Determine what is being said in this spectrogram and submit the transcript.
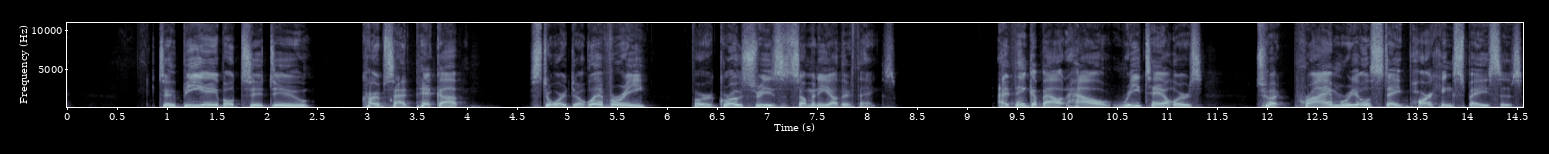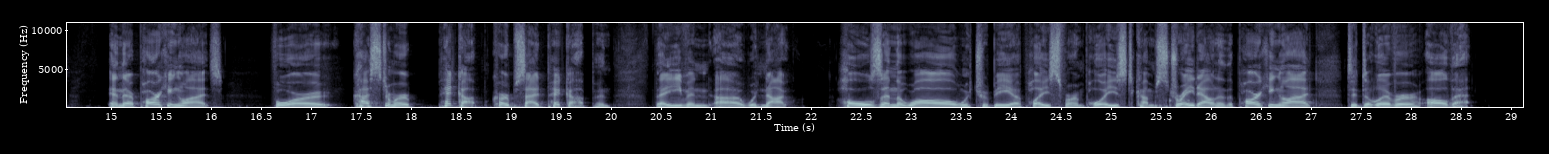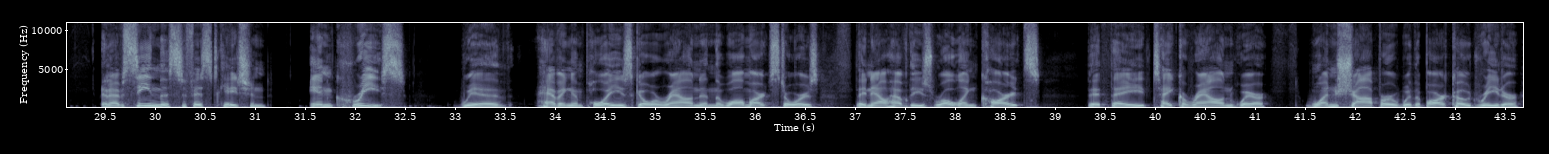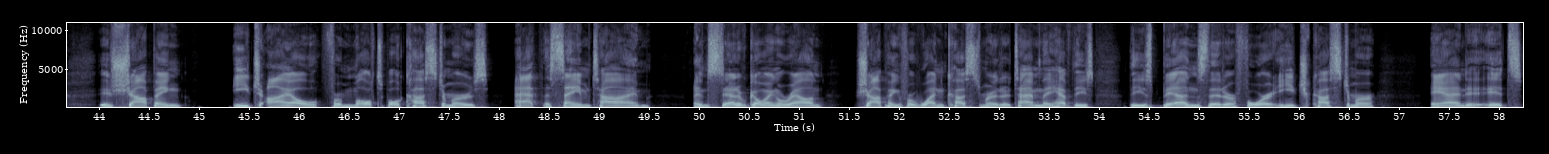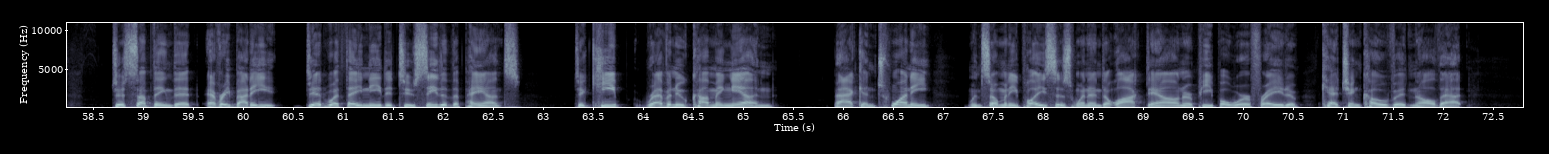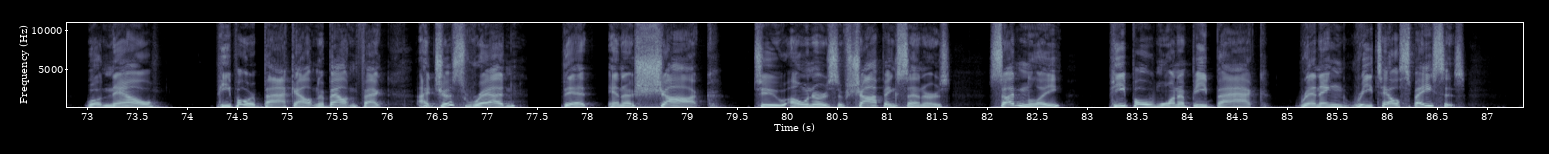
to be able to do curbside pickup, store delivery for groceries, so many other things. I think about how retailers took prime real estate parking spaces in their parking lots for customer pickup, curbside pickup. And they even uh, would knock holes in the wall, which would be a place for employees to come straight out of the parking lot to deliver, all that. And I've seen the sophistication increase with having employees go around in the Walmart stores. They now have these rolling carts that they take around where one shopper with a barcode reader is shopping each aisle for multiple customers at the same time instead of going around shopping for one customer at a time. They have these these bins that are for each customer and it's just something that everybody did what they needed to see to the pants to keep revenue coming in back in 20 when so many places went into lockdown or people were afraid of catching COVID and all that. Well, now people are back out and about. In fact, I just read that in a shock to owners of shopping centers, suddenly people want to be back renting retail spaces.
